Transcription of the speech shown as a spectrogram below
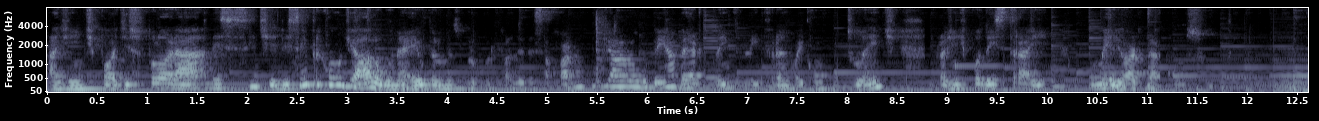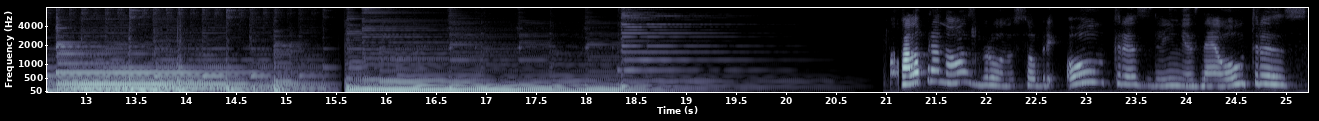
a gente pode explorar nesse sentido. E sempre com o diálogo, né? Eu, pelo menos, procuro fazer dessa forma, com um diálogo bem aberto, bem, bem franco aí com o consulente, para a gente poder extrair o melhor da consulta. Fala para nós, Bruno, sobre outras linhas, né? Outras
